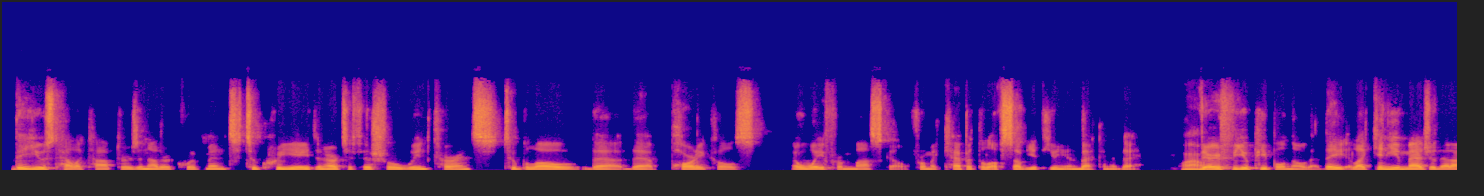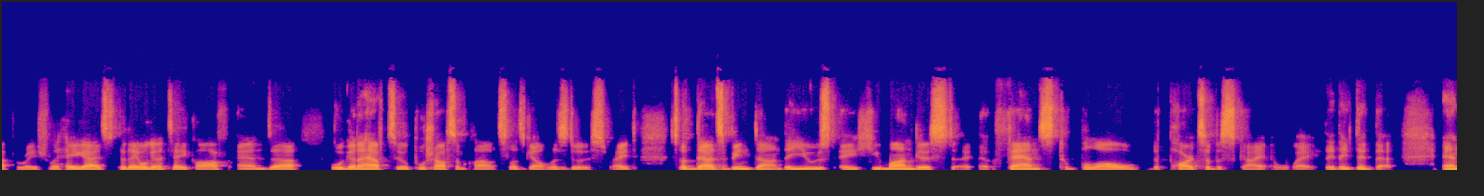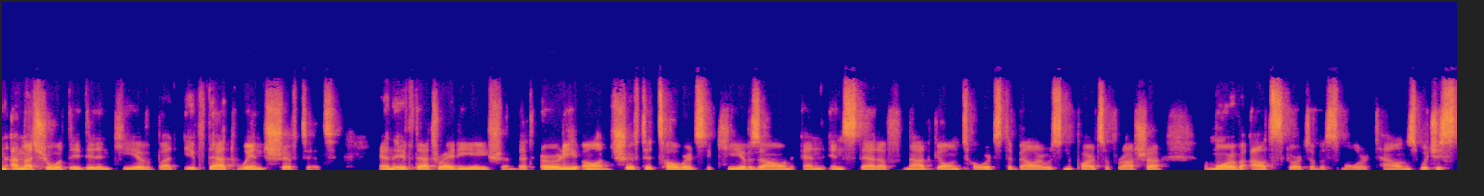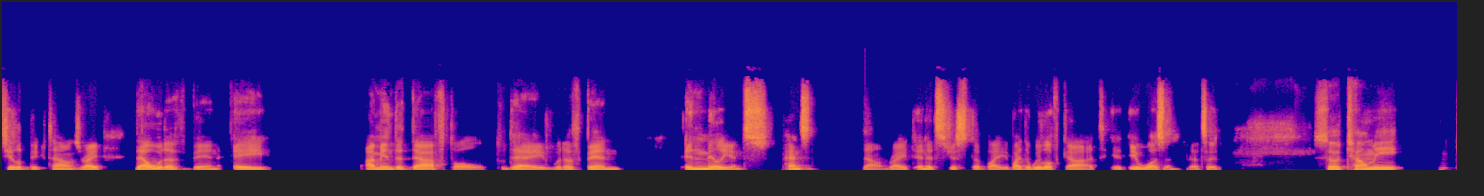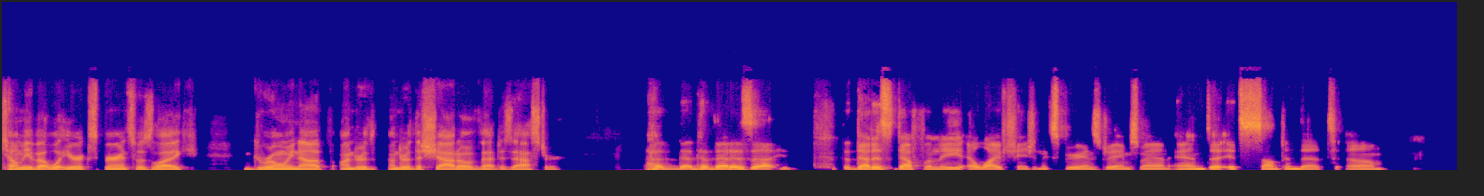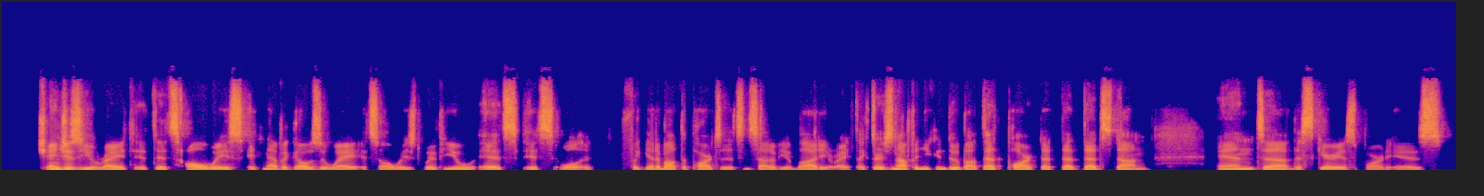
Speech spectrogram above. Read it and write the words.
they used helicopters and other equipment to create an artificial wind current to blow the the particles away from Moscow, from a capital of Soviet Union back in the day. Wow. Very few people know that. They like, can you imagine that operation? Like, hey guys, today we're going to take off and uh, we're going to have to push off some clouds. Let's go. Let's do this. Right. So that's been done. They used a humongous uh, fans to blow the parts of the sky away. They, they did that. And I'm not sure what they did in Kiev, but if that wind shifted, and if that radiation that early on shifted towards the Kiev zone and instead of not going towards the Belarusian parts of Russia, more of outskirts of the smaller towns, which is still big towns, right? That would have been a, I mean, the death toll today would have been in millions, hands down, right? And it's just by by the will of God, it, it wasn't. That's it. So tell me, tell me about what your experience was like growing up under under the shadow of that disaster? Uh, that, that is uh, that is definitely a life changing experience, James, man, and uh, it's something that um, changes you, right? It, it's always it never goes away. It's always with you. It's it's well. It, forget about the parts that's inside of your body right like there's nothing you can do about that part that that that's done and uh, the scariest part is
